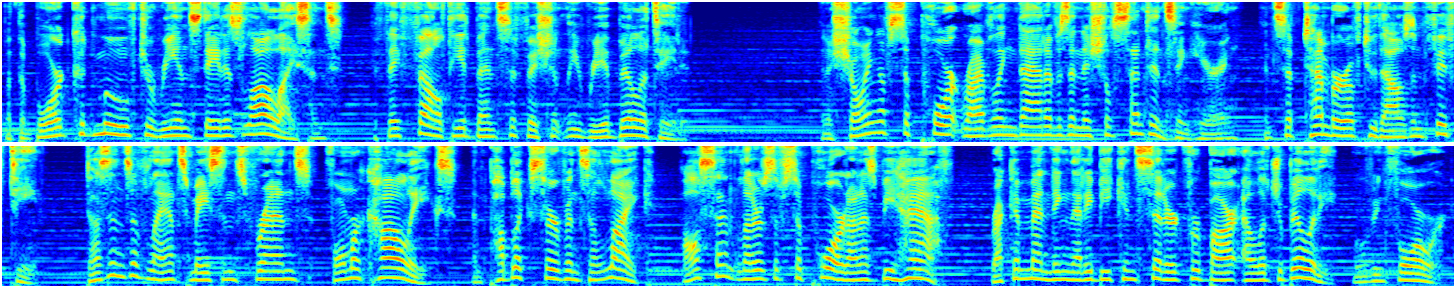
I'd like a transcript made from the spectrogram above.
but the board could move to reinstate his law license if they felt he had been sufficiently rehabilitated. In a showing of support rivaling that of his initial sentencing hearing in September of 2015, dozens of Lance Mason's friends, former colleagues, and public servants alike all sent letters of support on his behalf, recommending that he be considered for bar eligibility moving forward.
